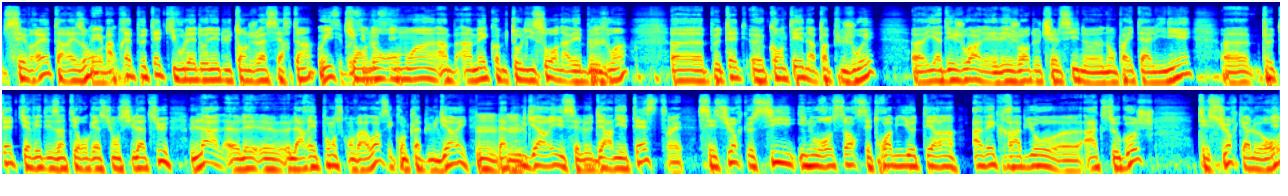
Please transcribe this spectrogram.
c'est vrai, t'as raison. Bon. Après, peut-être qu'il voulait donner du temps de jeu à certains. Oui, qui en auront aussi. moins. Un, un mec comme Tolisso en avait besoin. Euh, peut-être euh, Kanté n'a pas pu jouer. Euh, Il y a des joueurs, les, les joueurs de Chelsea n'ont pas été alignés. Euh, peut-être qu'il y avait des interrogations aussi là-dessus. Là, la, la- réponse qu'on va avoir, c'est contre la Bulgarie. Hum, La hum. Bulgarie, c'est le dernier test. C'est sûr que si il nous ressort ces trois milieux de terrain avec Rabiot euh, axe gauche, t'es sûr qu'à l'Euro,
